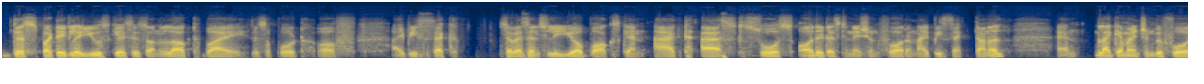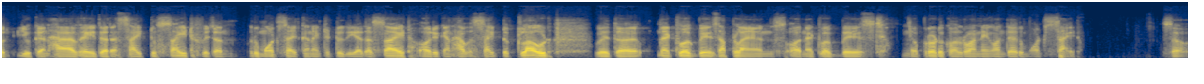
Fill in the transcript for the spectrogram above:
this particular use case is unlocked by the support of IPsec, so essentially, your box can act as the source or the destination for an IPsec tunnel. And like I mentioned before, you can have either a site to site with a remote site connected to the other site, or you can have a site to cloud with a network based appliance or network based you know, protocol running on the remote side. So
